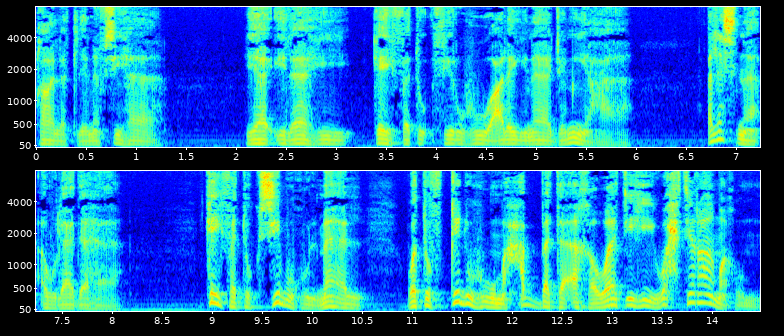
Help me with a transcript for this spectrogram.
قالت لنفسها يا إلهي كيف تؤثره علينا جميعا؟ ألسنا أولادها؟ كيف تكسبه المال وتفقده محبة أخواته واحترامهم؟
